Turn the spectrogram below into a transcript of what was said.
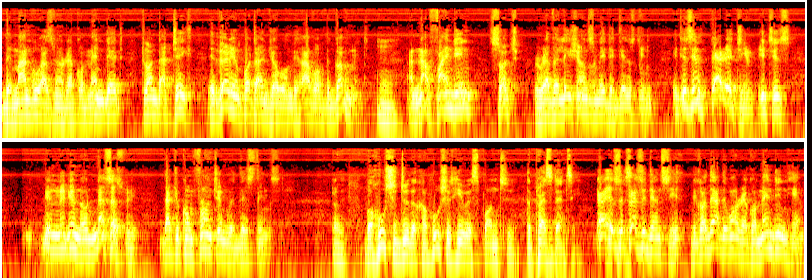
the man who has been recommended to undertake a very important job on behalf of the government. Mm. And now finding such revelations made against him, it is imperative, it is you know, necessary that you confront him with these things. But who should do the who should he respond to? The presidency. it's the presidency because they are the one recommending him.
